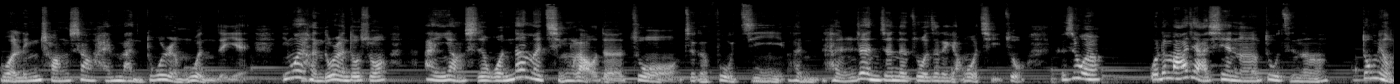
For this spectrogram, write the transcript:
我临床上还蛮多人问的耶，因为很多人都说。按，营养师，我那么勤劳的做这个腹肌，很很认真的做这个仰卧起坐，可是我我的马甲线呢，肚子呢都没有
